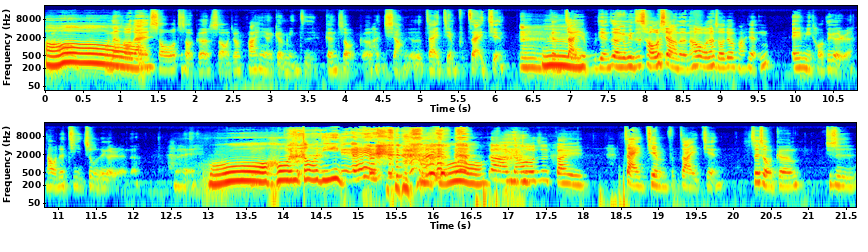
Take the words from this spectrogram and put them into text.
哦，我那时候在搜这首歌的时候，就发现有一个名字跟这首歌很像，就是“再见不再见”嗯跟“再也不见”这两个名字超像的。然后我那时候就发现，嗯，Amico 这个人，然后我就记住这个人了。对，哦，很多的 哦，对啊，然后就是关于“再见不再见”这首歌，就是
